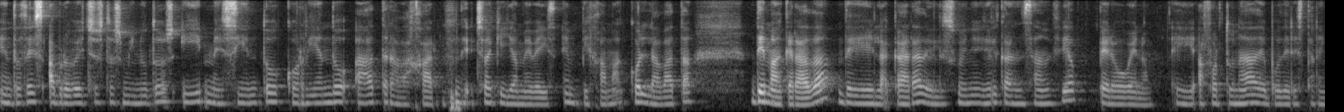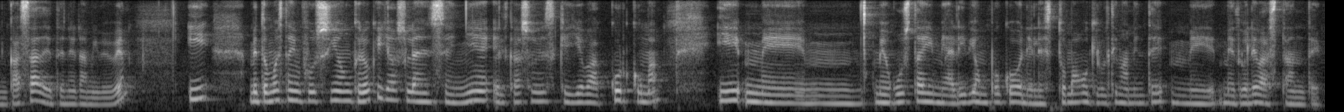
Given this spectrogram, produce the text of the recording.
entonces aprovecho estos minutos y me siento corriendo a trabajar. De hecho aquí ya me veis en pijama con la bata demacrada de la cara, del sueño y el cansancio, pero bueno, eh, afortunada de poder estar en casa, de tener a mi bebé. Y me tomo esta infusión, creo que ya os la enseñé, el caso es que lleva cúrcuma y me, me gusta y me alivia un poco en el estómago que últimamente me, me duele bastante.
